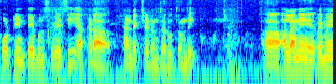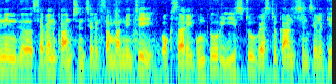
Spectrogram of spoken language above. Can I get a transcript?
ఫోర్టీన్ టేబుల్స్ వేసి అక్కడ కండక్ట్ చేయడం జరుగుతుంది. అలానే రిమైనింగ్ సెవెన్ కాన్స్టిట్యున్సీలకు సంబంధించి ఒకసారి గుంటూరు ఈస్ట్ వెస్ట్ కాన్స్టిట్యున్సీలకి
